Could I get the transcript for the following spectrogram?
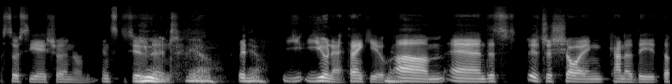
association or institute Unit, and yeah, it- yeah. Unit thank you Yeah. um and this is just showing kind of the the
